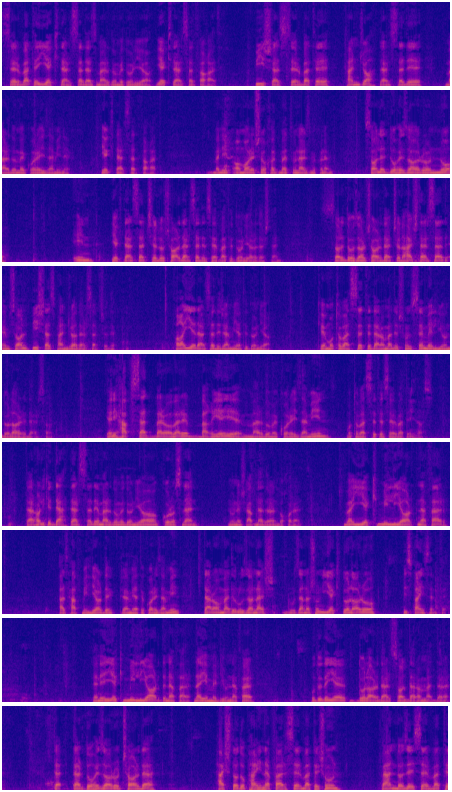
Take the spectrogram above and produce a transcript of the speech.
ثروت یک درصد از مردم دنیا یک درصد فقط بیش از ثروت پنجاه درصد مردم کره زمینه یک درصد فقط. من این آمارش رو خدمتون ارز می‌کنم. سال 2009 این یک درصد 44 درصد ثروت دنیا رو داشتن. سال 2014 48 درصد امسال بیش از 50 درصد شده. فقط یه درصد جمعیت دنیا که متوسط درآمدشون 3 میلیون دلار در سال. یعنی 700 برابر بقیه مردم کره زمین متوسط ثروت ایناست. در حالی که 10 درصد مردم دنیا گرسنن. نون شب ندارن بخورن. و یک میلیارد نفر از هفت میلیارد جمعیت کره زمین درآمد روزانش روزانشون یک دلار و 25 سنته یعنی یک میلیارد نفر نه یه میلیون نفر حدود یه دلار در سال درآمد دارن. در 2014 85 نفر ثروتشون به اندازه ثروت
